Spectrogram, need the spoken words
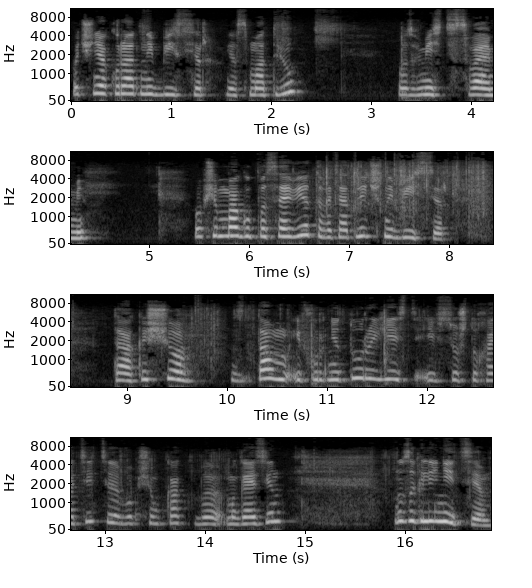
Очень аккуратный бисер, я смотрю. Вот вместе с вами. В общем, могу посоветовать. Отличный бисер. Так, еще там и фурнитуры есть, и все, что хотите. В общем, как бы магазин. Ну, загляните.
